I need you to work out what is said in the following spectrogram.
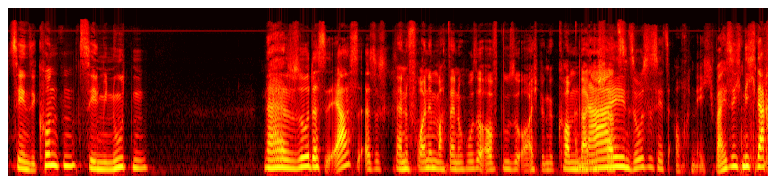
zehn Sekunden, zehn Minuten. Na, so das erste, also Deine Freundin macht deine Hose auf, du so, oh, ich bin gekommen, danke nein, Schatz. so ist es jetzt auch nicht. Weiß ich nicht, nach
